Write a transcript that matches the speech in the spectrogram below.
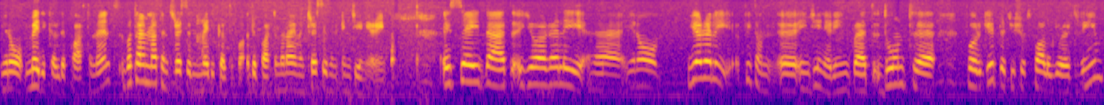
you know medical department but i'm not interested in medical de- department i'm interested in engineering I say that you're really uh, you know you're really fit on uh, engineering but don't uh, forget that you should follow your dream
